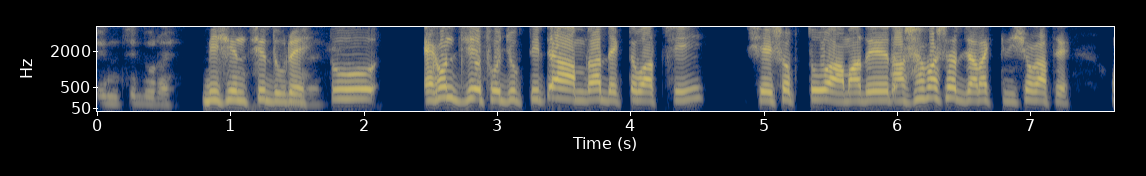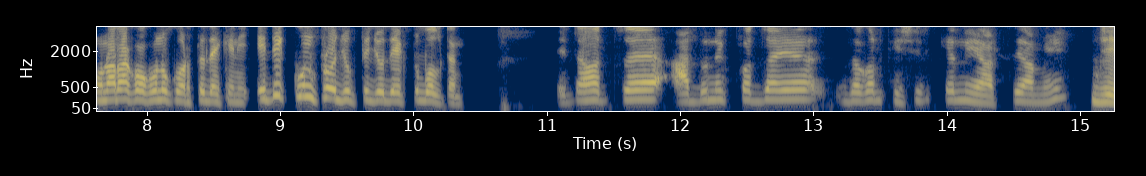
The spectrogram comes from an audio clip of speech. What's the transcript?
ইঞ্চি দূরে। বিশ ইঞ্চি দূরে। দূরে। তো এখন যে প্রযুক্তিটা আমরা দেখতে পাচ্ছি সেসব তো আমাদের আশেপাশের যারা কৃষক আছে ওনারা কখনো করতে দেখেনি। এটি কোন প্রযুক্তি যদি একটু বলতেন? এটা হচ্ছে আধুনিক পর্যায়ে যখন কৃষিকে নিয়ে আসছি আমি জি।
